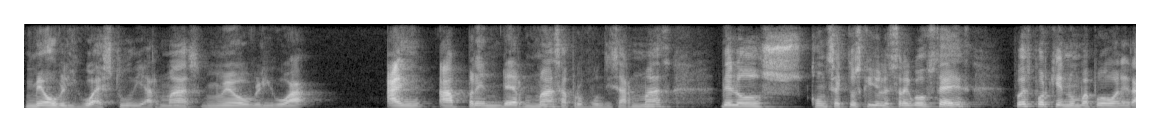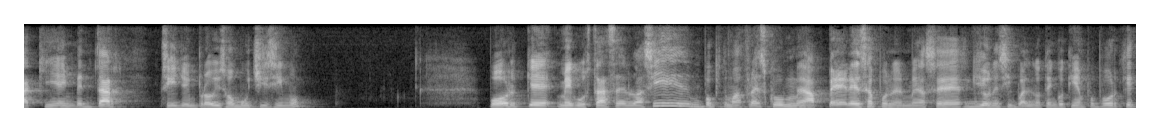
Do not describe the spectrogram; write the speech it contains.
me obligó a estudiar más, me obligó a, aprender más, a profundizar más de los conceptos que yo les traigo a ustedes, pues porque no me puedo poner aquí a inventar. Sí, yo improviso muchísimo, porque me gusta hacerlo así, un poquito más fresco, me da pereza ponerme a hacer guiones, igual no tengo tiempo porque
